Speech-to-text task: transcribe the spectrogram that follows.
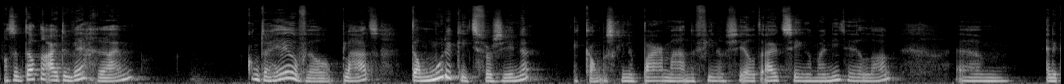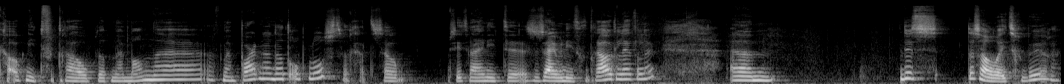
als ik dat nou uit de weg ruim, komt er heel veel plaats. Dan moet ik iets verzinnen. Ik kan misschien een paar maanden financieel het uitzingen, maar niet heel lang. Um, en ik ga ook niet vertrouwen op dat mijn man uh, of mijn partner dat oplost. Dat gaat, zo, zitten wij niet, uh, zo zijn we niet getrouwd letterlijk. Um, dus er zal wel iets gebeuren.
